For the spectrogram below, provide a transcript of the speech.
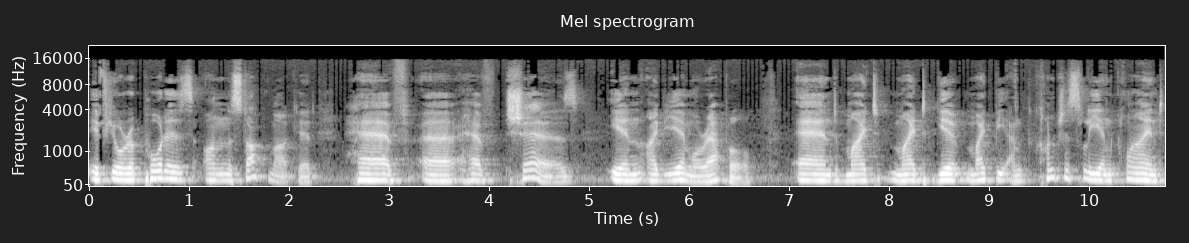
if your reporters on the stock market have uh, have shares in IBM or Apple and might might give might be unconsciously inclined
